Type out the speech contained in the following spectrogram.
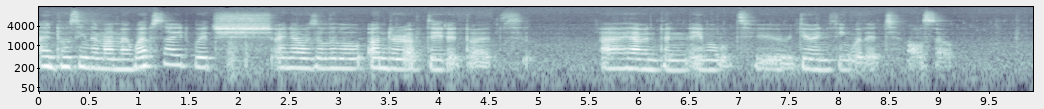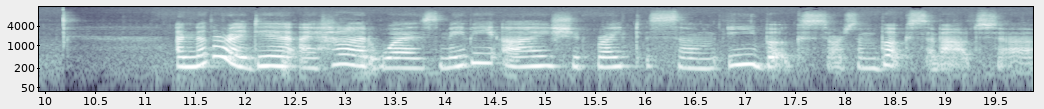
and posting them on my website, which I know is a little under updated, but I haven't been able to do anything with it also. Another idea I had was maybe I should write some e-books or some books about uh,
